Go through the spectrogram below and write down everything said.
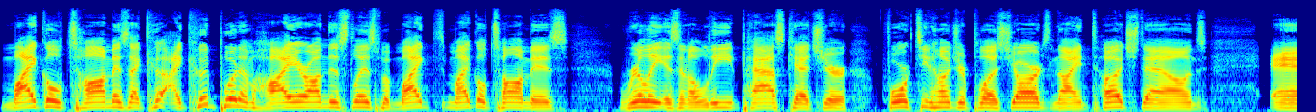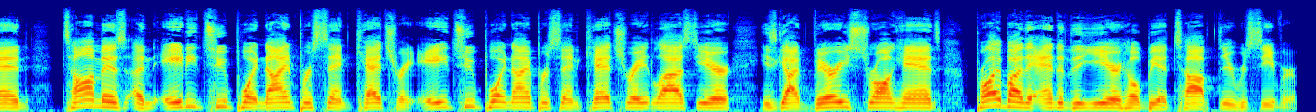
Michael Thomas. I could I could put him higher on this list, but Mike Michael Thomas really is an elite pass catcher. 1,400 plus yards, nine touchdowns, and Thomas an 82.9% catch rate. 82.9% catch rate last year. He's got very strong hands. Probably by the end of the year, he'll be a top three receiver.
